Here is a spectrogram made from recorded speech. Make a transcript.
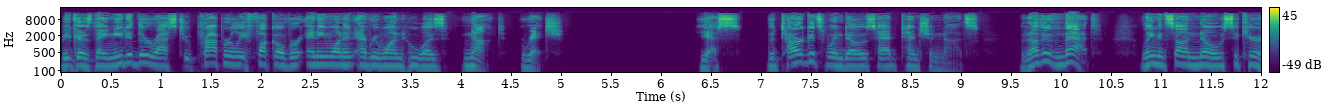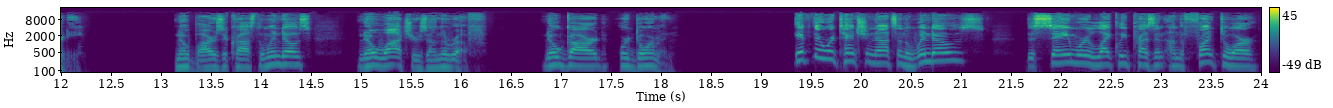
because they needed their rest to properly fuck over anyone and everyone who was not rich. Yes, the target's windows had tension knots, but other than that, Lincoln saw no security. No bars across the windows, no watchers on the roof no guard or doorman. If there were tension knots on the windows, the same were likely present on the front door,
